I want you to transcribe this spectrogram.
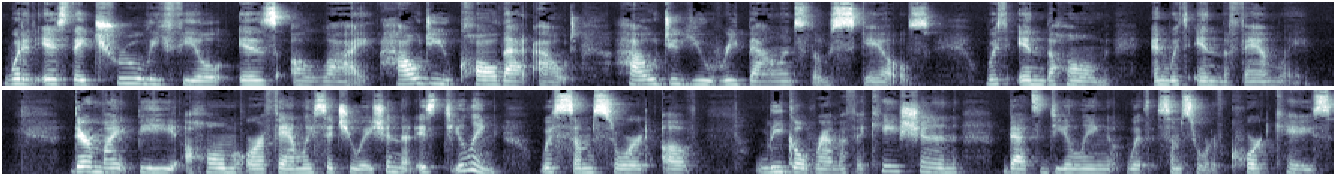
what it is they truly feel is a lie. How do you call that out? How do you rebalance those scales within the home and within the family? There might be a home or a family situation that is dealing with some sort of legal ramification, that's dealing with some sort of court case,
